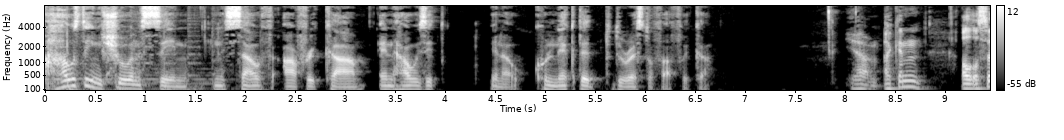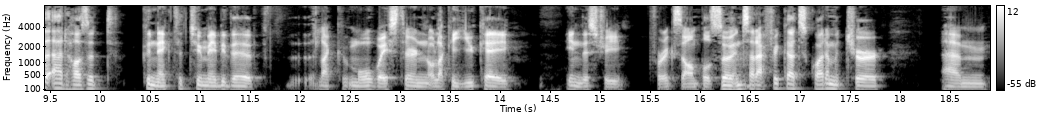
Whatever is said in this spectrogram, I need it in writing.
How's the insurance scene in South Africa, and how is it, you know, connected to the rest of Africa? Yeah, I can. I'll also add how's it connected to maybe the like more Western or like a UK industry, for example. So mm-hmm. in South Africa, it's quite a mature um,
